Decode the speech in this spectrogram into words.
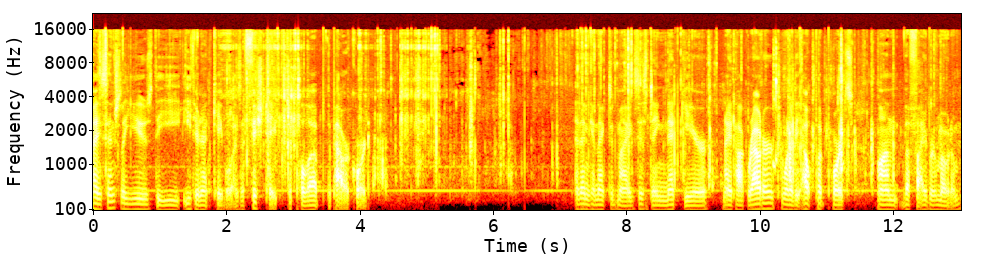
I essentially used the Ethernet cable as a fish tape to pull up the power cord. I then connected my existing Netgear Nighthawk router to one of the output ports on the fiber modem.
